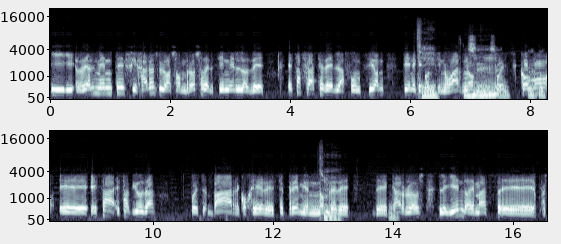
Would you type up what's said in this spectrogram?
y realmente fijaros lo asombroso del cine, lo de esa frase de la función tiene que Sí. continuar, ¿no? Sí, sí. Pues cómo eh, esa, esa viuda pues va a recoger ese premio en nombre Sí. de, de Carlos, leyendo además eh, pues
